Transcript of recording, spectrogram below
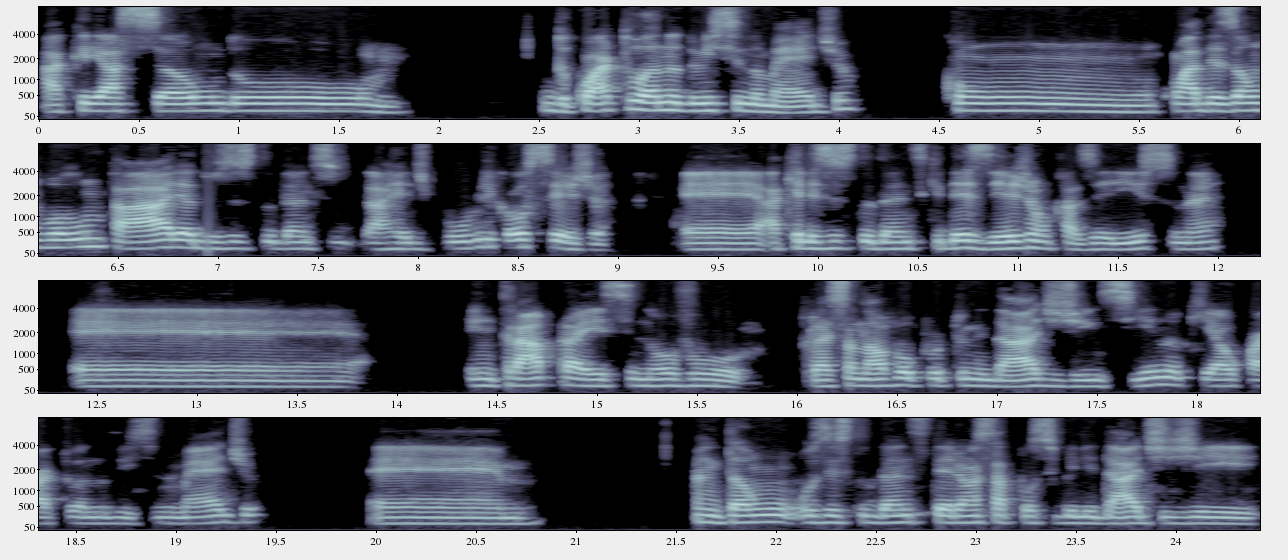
a criação do, do quarto ano do ensino médio, com, com adesão voluntária dos estudantes da rede pública, ou seja, é, aqueles estudantes que desejam fazer isso, né, é, entrar para esse novo, para essa nova oportunidade de ensino, que é o quarto ano do ensino médio, é, então, os estudantes terão essa possibilidade de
